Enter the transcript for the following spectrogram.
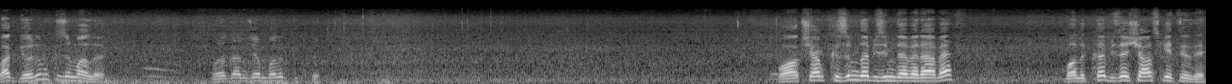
Bak gördün mü kızım balığı? Murat amcam balık tuttu. Bu akşam kızım da bizimle beraber balıkta bize şans getirdi.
